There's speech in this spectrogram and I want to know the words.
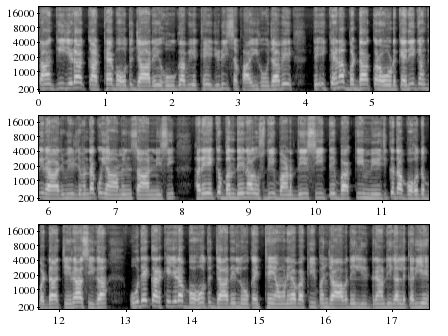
ਤਾਂ ਕਿ ਜਿਹੜਾ ਇਕੱਠ ਹੈ, ਬਹੁਤ ਜ਼ਿਆਦਾ ਹੋਊਗਾ ਵੀ ਇੱਥੇ ਜਿਹੜੀ ਸਫ਼ਾਈ ਹੋ ਜਾਵੇ। ਤੇ ਇੱਕ ਹੈ ਨਾ ਵੱਡਾ ਕਰਾਊਡ ਕਹਿ ਦਈਏ, ਕਿਉਂਕਿ ਰਾਜਵੀਰ ਜਵੰਦਾ ਕੋਈ ਆਮ ਇਨਸਾਨ ਨਹੀਂ ਸੀ। ਹਰੇਕ ਬੰਦੇ ਨਾਲ ਉਸਦੀ ਬਣਦੀ ਸੀ ਤੇ ਬਾਕੀ ਮਿਊਜ਼ਿਕ ਦਾ ਬਹੁਤ ਵੱਡਾ ਚਿਹਰਾ ਸੀਗਾ। ਉਹਦੇ ਕਰਕੇ ਜਿਹੜਾ ਬਹੁਤ ਜ਼ਿਆਦਾ ਲੋਕ ਇੱਥੇ ਆਉਣੇ ਆ। ਬਾਕੀ ਪੰਜਾਬ ਦੇ ਲੀਡਰਾਂ ਦੀ ਗੱਲ ਕਰੀਏ,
